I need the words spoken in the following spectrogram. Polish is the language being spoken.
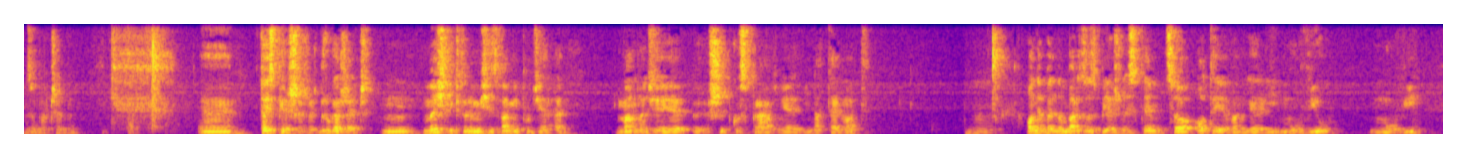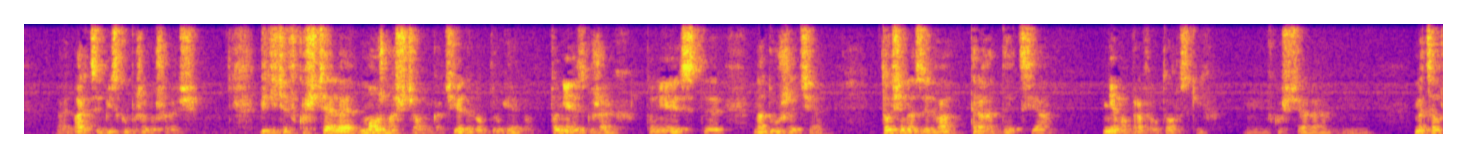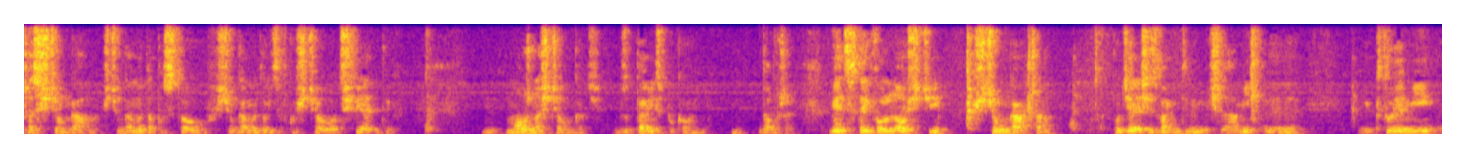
Zobaczymy. E, To jest pierwsza rzecz. Druga rzecz. Mm, Myśli, którymi się z Wami podzielę, mam nadzieję szybko, sprawnie i na temat, mm, one będą bardzo zbieżne z tym, co o tej Ewangelii mówił, mówi e, arcybiskup Grzegorz Ryś. Widzicie, w kościele można ściągać jeden od drugiego. To nie jest grzech, to nie jest y, nadużycie. To się nazywa tradycja. Nie ma praw autorskich mm, w kościele. Mm. My cały czas ściągamy. Ściągamy od apostołów, ściągamy od ojców kościoła, od świętych. Mm, Można ściągać, zupełnie spokojnie. Dobrze. Więc w tej wolności ściągacza podzielę się z Wami tymi myślami, y, y, którymi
